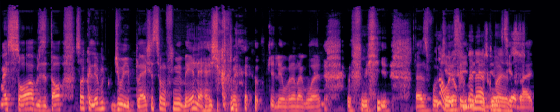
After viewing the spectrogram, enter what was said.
Mais sóbrios e tal. Só que eu lembro de Whiplash ser um filme bem enérgico, né? Eu fiquei lembrando agora. O filme traz um pouquinho ele é um filme de- enérgico, de mas- ansiedade.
